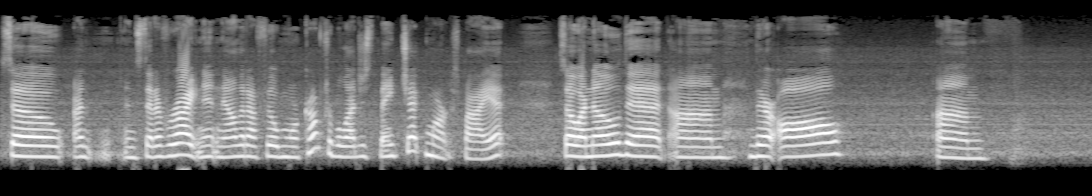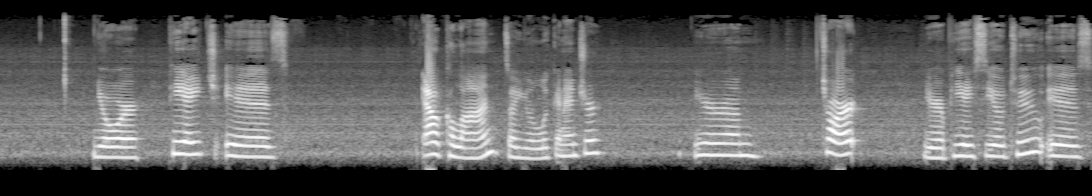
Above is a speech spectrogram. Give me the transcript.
So I, instead of writing it, now that I feel more comfortable, I just made check marks by it. So I know that um, they're all, um, your pH is alkaline. So you're looking at your, your um, chart. Your PaCO2 is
